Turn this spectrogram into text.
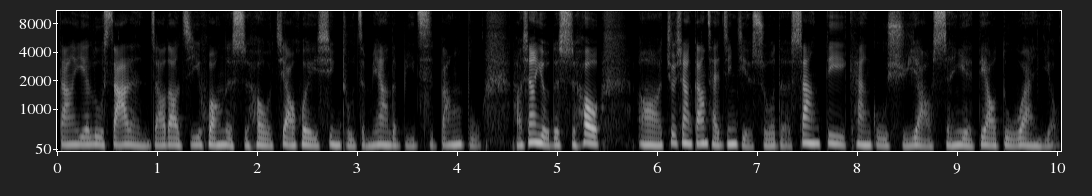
当耶路撒冷遭到饥荒的时候，教会信徒怎么样的彼此帮补？好像有的时候，呃，就像刚才金姐说的，上帝看顾需要，神也调度万有，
